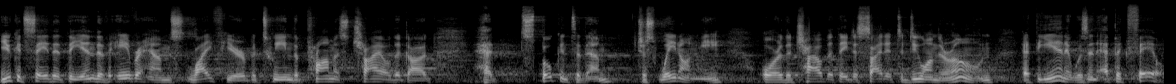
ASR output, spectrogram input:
You could say that the end of Abraham's life here, between the promised child that God had spoken to them, just wait on me, or the child that they decided to do on their own, at the end it was an epic fail.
